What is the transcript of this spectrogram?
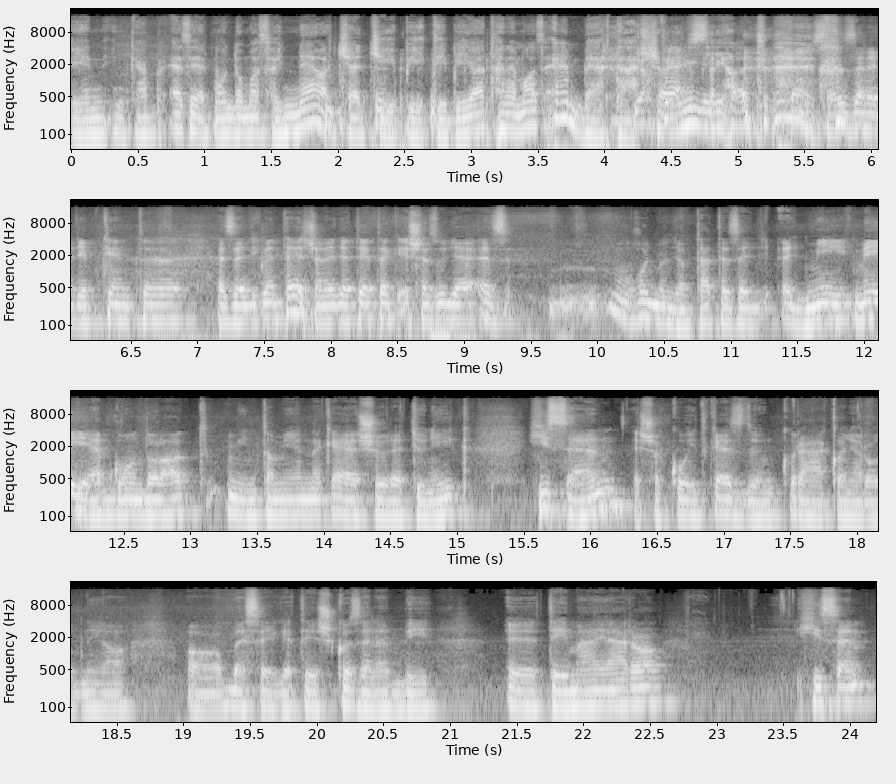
én inkább ezért mondom azt, hogy ne a ChatGPT miatt, hanem az embertársaim ja, persze, miatt. Persze, ezzel egyébként, ez egyébként teljesen egyetértek, és ez ugye, ez, hogy mondjam, tehát ez egy, egy mély, mélyebb gondolat, mint ami ennek elsőre tűnik, hiszen, és akkor itt kezdünk rákanyarodni a, a beszélgetés közelebbi témájára, hiszen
